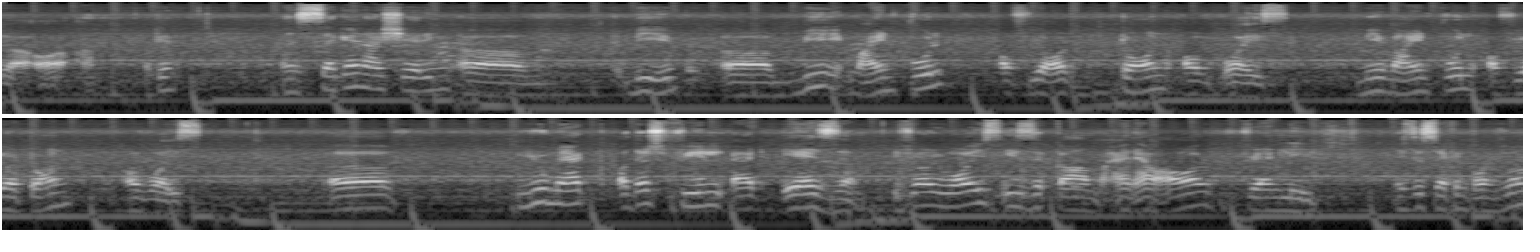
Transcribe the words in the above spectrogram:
Yeah, uh, okay. And second are sharing um, be uh, be mindful of your tone of voice. Be mindful of your tone of voice. Uh, you make others feel at ease. If your voice is calm and or friendly is the second point so,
